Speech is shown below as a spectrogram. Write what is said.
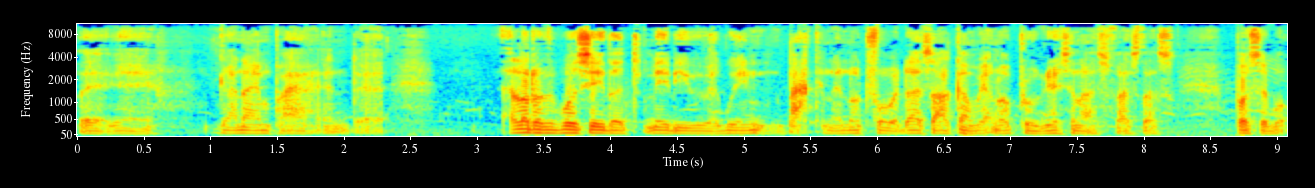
the uh, Ghana Empire, and. Uh, a lot of people say that maybe we were going back and not forward. That's how come we are not progressing as fast as possible.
